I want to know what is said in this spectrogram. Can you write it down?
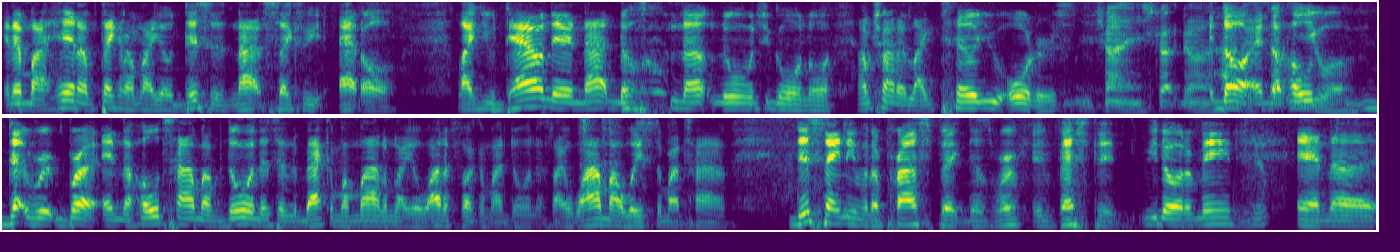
and in my head I'm thinking I'm like, yo, this is not sexy at all. Like you down there not know not knowing what you're going on. I'm trying to like tell you orders. You're trying to instruct her on how No, to and the whole, you off. that, bruh, and the whole time I'm doing this in the back of my mind, I'm like, yo, why the fuck am I doing this? Like, why am I wasting my time? This ain't even a prospect that's worth investing. You know what I mean? And uh,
